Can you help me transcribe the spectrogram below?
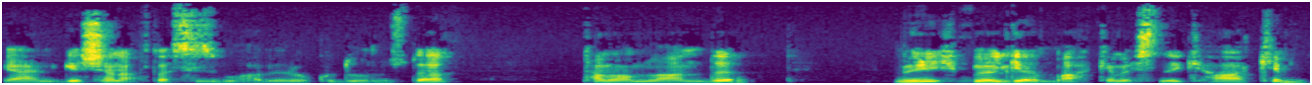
yani geçen hafta siz bu haberi okuduğunuzda tamamlandı. Münih Bölge Mahkemesi'ndeki hakim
